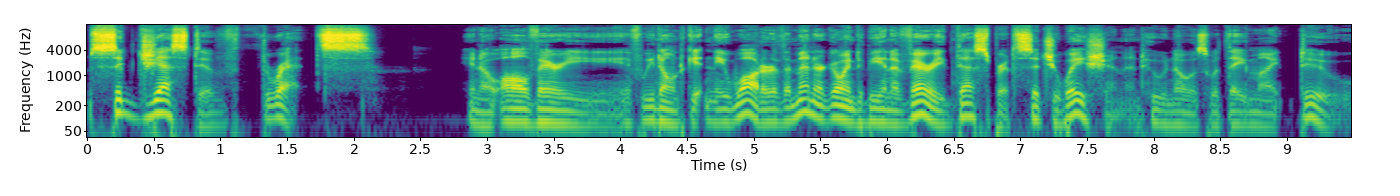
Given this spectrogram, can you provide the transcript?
suggestive threats. You know, all very, if we don't get any water, the men are going to be in a very desperate situation, and who knows what they might do.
